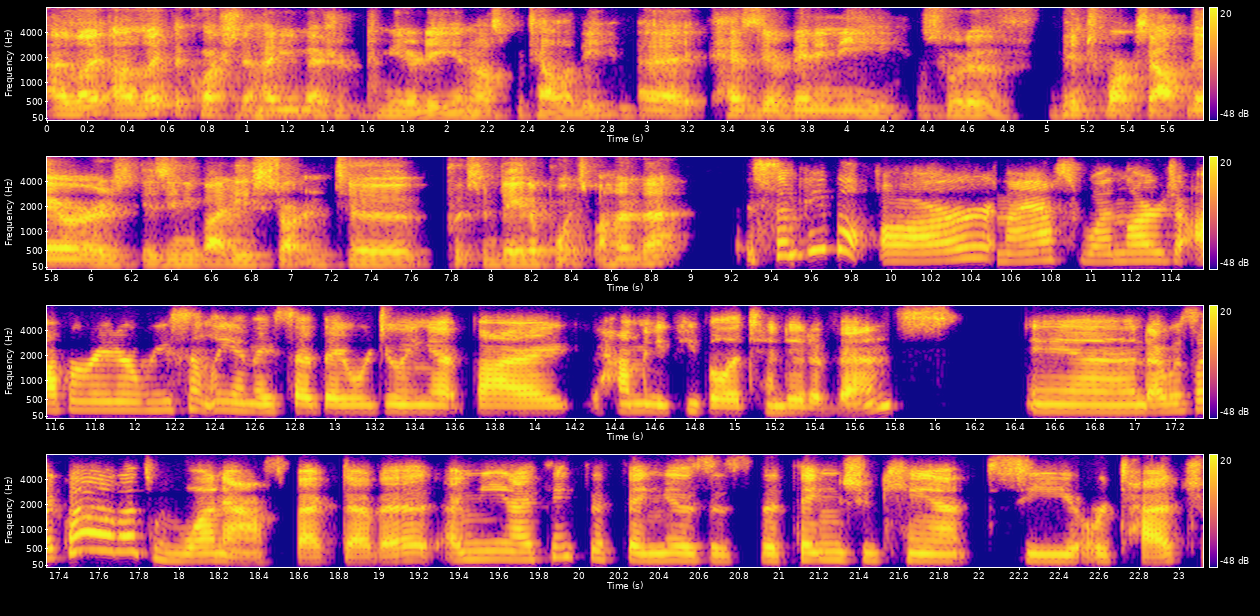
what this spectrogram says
i like i like the question how do you measure community and hospitality uh, has there been any sort of benchmarks out there or is, is anybody starting to put some data points behind that some people are. I asked one large operator recently, and they said they were doing it by how many people attended events. And I was like, well, that's one aspect of it. I mean, I think the thing is, is the things you can't see or touch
